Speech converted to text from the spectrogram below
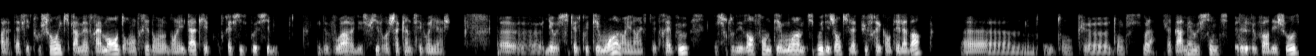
voilà, d'assez touchant et qui permet vraiment de rentrer dans, les dates les plus précises possibles et de voir et de suivre chacun de ses voyages. Euh, il y a aussi quelques témoins, alors il en reste très peu, et surtout des enfants de témoins un petit peu, des gens qu'il a pu fréquenter là-bas, euh, donc, euh, donc voilà, ça permet aussi un petit peu de, voir des choses.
